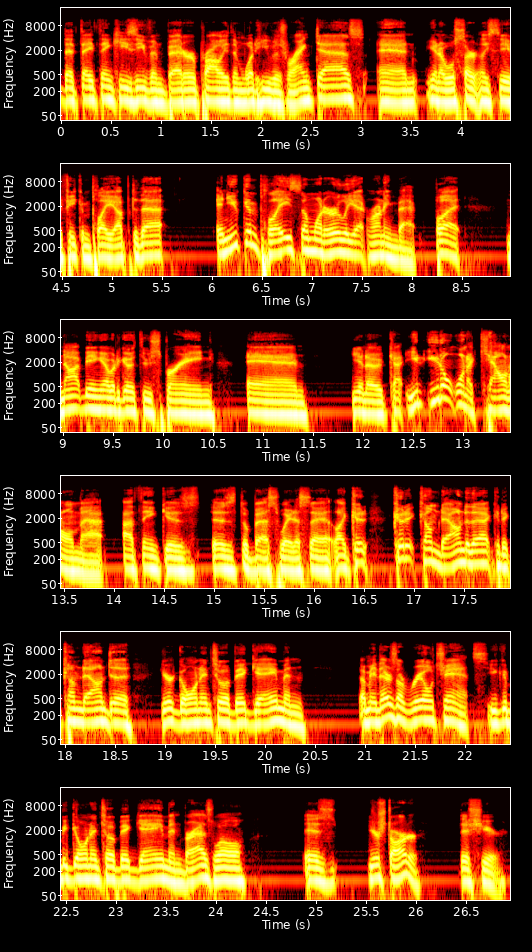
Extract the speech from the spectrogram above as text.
that they think he's even better probably than what he was ranked as. And, you know, we'll certainly see if he can play up to that. And you can play somewhat early at running back, but not being able to go through spring and you know you, you don't want to count on that i think is is the best way to say it. Like could could it come down to that? Could it come down to you're going into a big game and i mean there's a real chance you could be going into a big game and braswell is your starter this year.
